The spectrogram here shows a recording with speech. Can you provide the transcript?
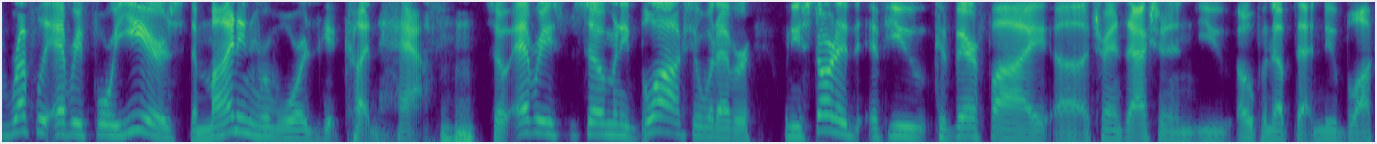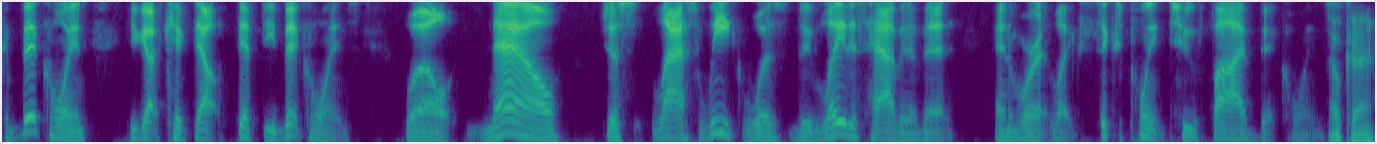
roughly every four years, the mining rewards get cut in half. Mhm. So every so many blocks or whatever, when you started, if you could verify uh, a transaction and you open up that new block of Bitcoin, you got kicked out 50 Bitcoins. Well, now, just last week was the latest halving event, and we're at like 6.25 Bitcoins. okay,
